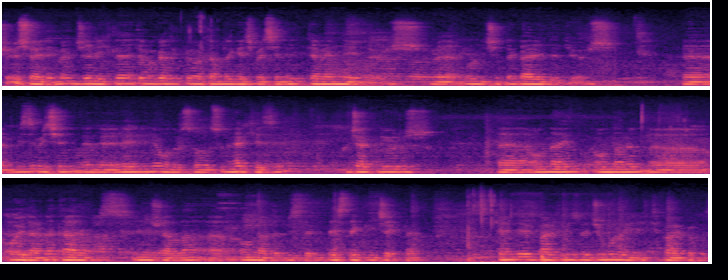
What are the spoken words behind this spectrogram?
Şunu söyleyeyim, öncelikle demokratik bir ortamda geçmesini temenni ediyoruz ve bunun için de gayret ediyoruz. Ee, bizim için e, rengi ne olursa olsun herkesi kucaklıyoruz. Ee, onların onların e, oylarına talibiz. İnşallah e, onlar da bizleri destekleyecekler. Kendi partimiz ve Cumhur İttifakımız,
